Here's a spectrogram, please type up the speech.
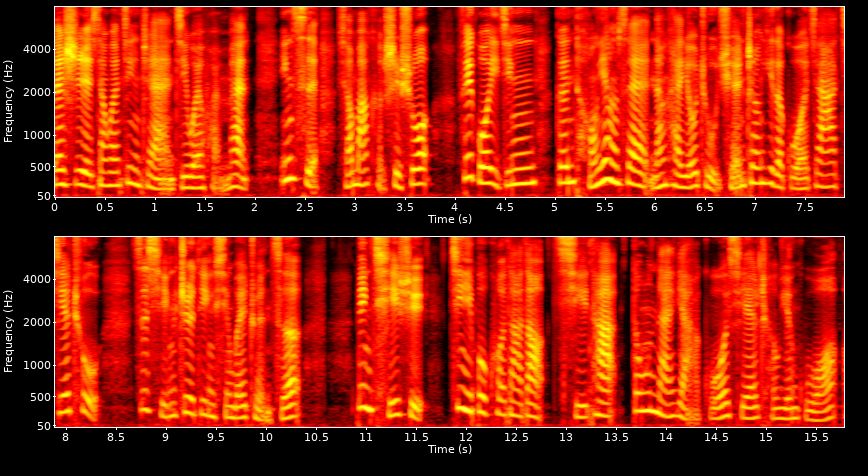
但是相关进展极为缓慢。因此，小马可是说，菲国已经跟同样在南海有主权争议的国家接触，自行制定行为准则，并期许进一步扩大到其他东南亚国协成员国。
